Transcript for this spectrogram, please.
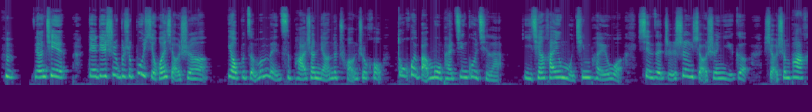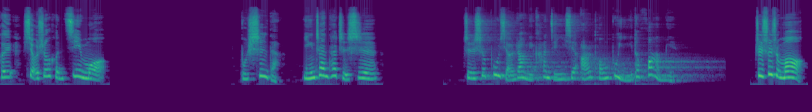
哼，娘亲，爹爹是不是不喜欢小生？要不怎么每次爬上娘的床之后都会把木牌禁锢起来？以前还有母亲陪我，现在只剩小生一个。小生怕黑，小生很寂寞。不是的，迎战他只是，只是不想让你看见一些儿童不宜的画面。只是什么？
